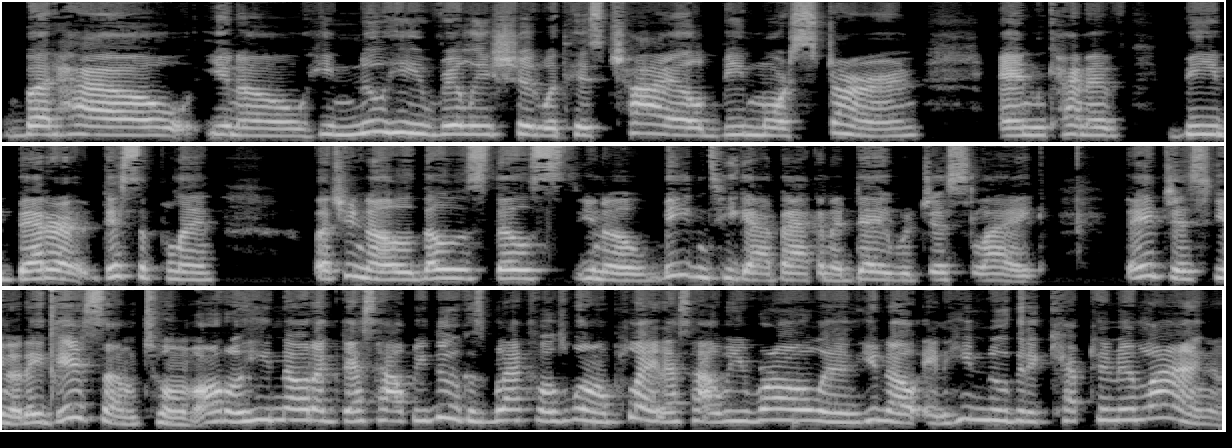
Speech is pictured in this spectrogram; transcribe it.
but how you know he knew he really should with his child be more stern and kind of be better at discipline but you know, those those you know beatings he got back in the day were just like they just you know they did something to him. Although he know like that's how we do because black folks we don't play. That's how we roll, and you know, and he knew that it kept him in line.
